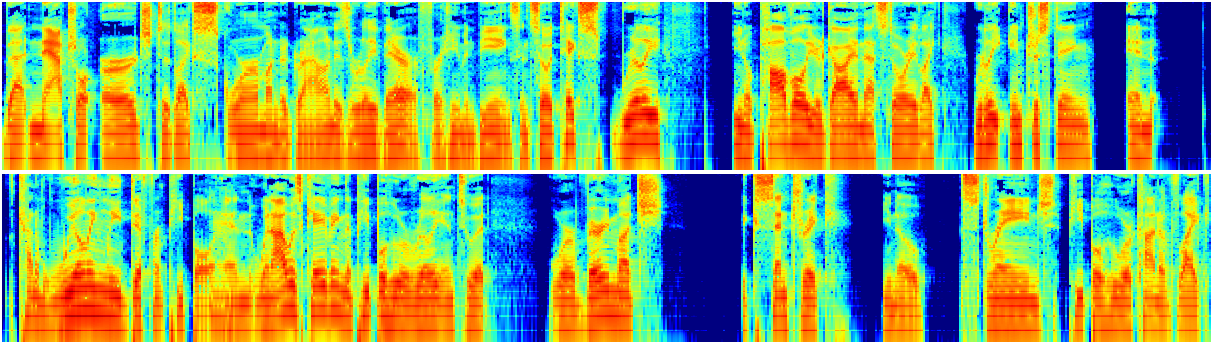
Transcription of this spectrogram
that natural urge to like squirm underground is really there for human beings. And so it takes really, you know, Pavel, your guy in that story, like really interesting and kind of willingly different people. Mm. And when I was caving, the people who were really into it were very much eccentric, you know, strange people who were kind of like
